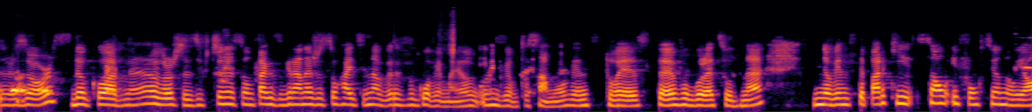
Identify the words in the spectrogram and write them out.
Resorts, dokładnie. Proszę, dziewczyny są tak zgrane, że słuchajcie, nawet w głowie mają i mówią to samo, więc to jest w ogóle cudne. No więc te parki są i funkcjonują.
